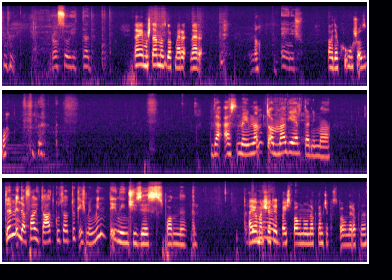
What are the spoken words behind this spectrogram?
Rosszul hitted. Na, én most nem mozgok, mert, mert Én is. be vagyok húsozva. De ezt még nem tudom megérteni már. Több mind a falit átkutattuk, és még mindig nincs izé spawner. Hát jó, mert minek- sötétbe is spawnolnak, nem csak a spawneroknál.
